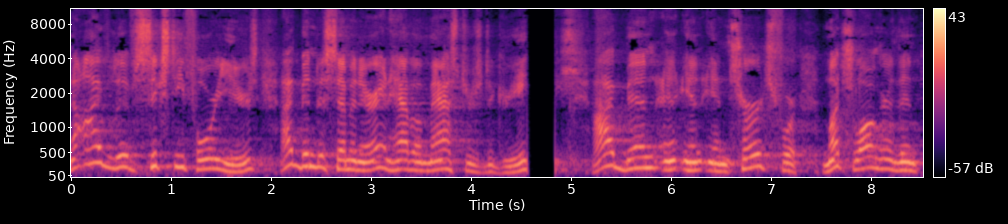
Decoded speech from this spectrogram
Now, I've lived 64 years. I've been to seminary and have a master's degree. I've been in, in, in church for much longer than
